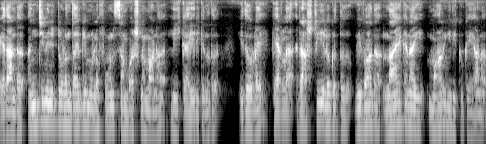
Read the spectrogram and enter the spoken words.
ഏതാണ്ട് അഞ്ച് മിനിറ്റോളം ദൈർഘ്യമുള്ള ഫോൺ സംഭാഷണമാണ് ലീക്കായിരിക്കുന്നത്. ഇതോടെ കേരള രാഷ്ട്രീയ ലോകത്ത് വിവാദ നായകനായി മാറിയിരിക്കുകയാണ്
